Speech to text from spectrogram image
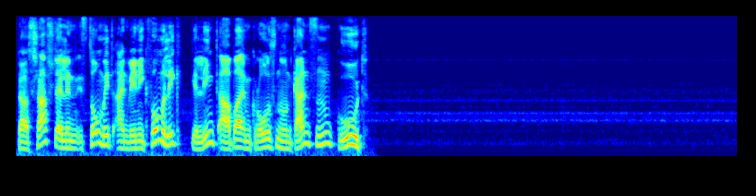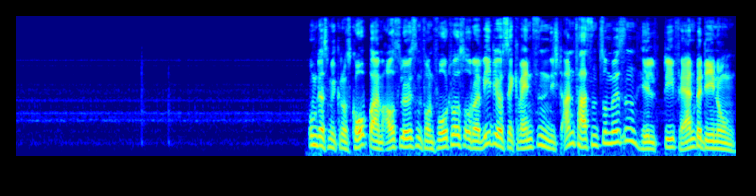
Das Scharfstellen ist somit ein wenig fummelig, gelingt aber im Großen und Ganzen gut Um das Mikroskop beim Auslösen von Fotos oder Videosequenzen nicht anfassen zu müssen, hilft die Fernbedienung.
